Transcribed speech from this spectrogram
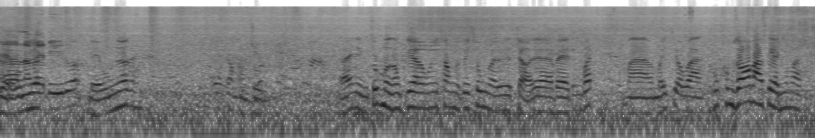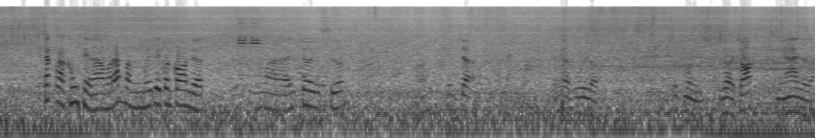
để à, uống nước. đúng không? Để uống nước ấy. đấy thì chúc mừng ông kia ông ấy xong rồi cây sung rồi trở về- Thượng Vất. Mà mấy triệu vàng không không rõ bao tiền nhưng mà chắc là không thể nào mà đắt bằng mấy cây con con được. Nhưng mà đấy chơi sướng. Đó, trên chợ. Rất là vui rồi. Chúc mừng giờ chót 12 giờ rồi.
